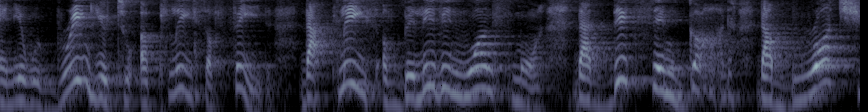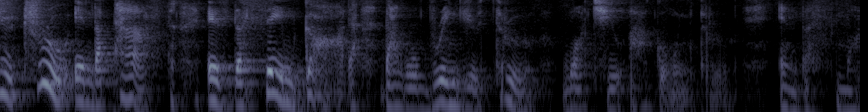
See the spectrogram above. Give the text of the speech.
And it will bring you to a place of faith, that place of believing once more that this same God that brought you through in the past is the same God that will bring you through what you are going through in this moment.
